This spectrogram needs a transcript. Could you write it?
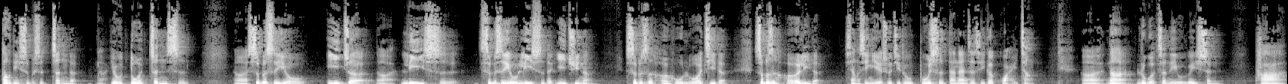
到底是不是真的啊？有多真实？啊，是不是有依着啊历史？是不是有历史的依据呢？是不是合乎逻辑的？是不是合理的？相信耶稣基督不是单单只是一个拐杖，呃，那如果真的有一位神，他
